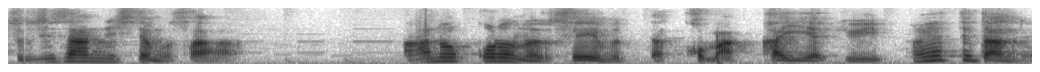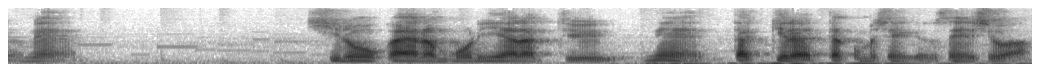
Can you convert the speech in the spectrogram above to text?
辻さんにしてもさ、あの頃の西武って細かい野球いっぱいやってたんだよね。広岡やら森やらっていうね、だっきらやったかもしれんけど、選手は。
